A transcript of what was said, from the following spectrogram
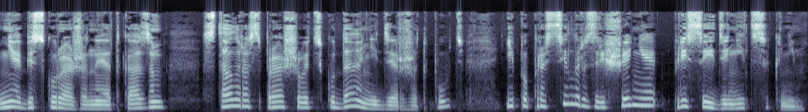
не обескураженный отказом, стал расспрашивать, куда они держат путь, и попросил разрешения присоединиться к ним.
